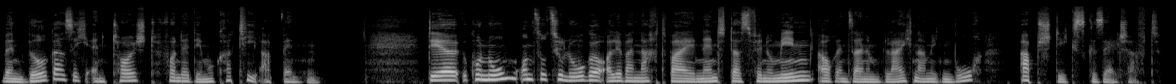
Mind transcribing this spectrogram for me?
wenn Bürger sich enttäuscht von der Demokratie abwenden. Der Ökonom und Soziologe Oliver Nachtwey nennt das Phänomen auch in seinem gleichnamigen Buch Abstiegsgesellschaft.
